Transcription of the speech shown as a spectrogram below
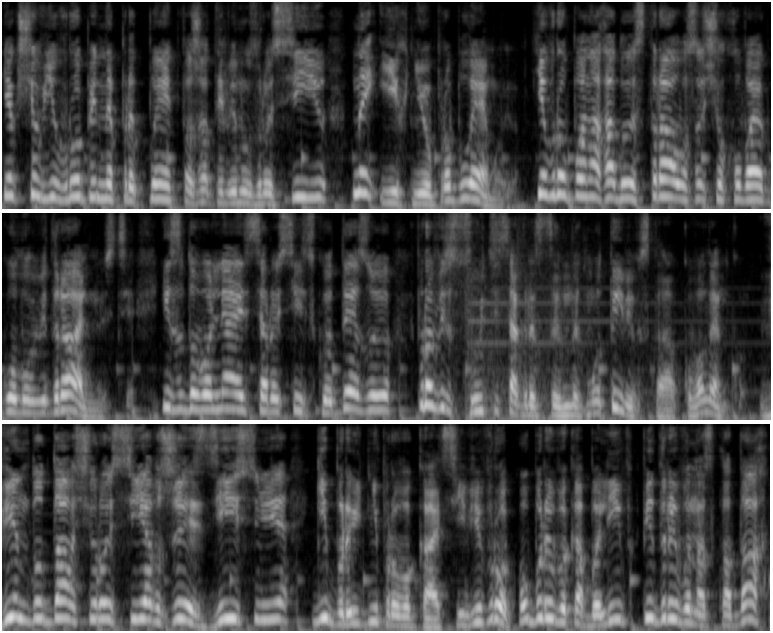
якщо в Європі не припинять вважати війну з Росією не їхньою проблемою. Європа нагадує страуса, що ховає голову від реальності, і задовольняється російською дезою про відсутність агресивних мотивів, сказав Коваленко. Він додав, що Росія вже здійснює гібридні провокації в Європі, обриви кабелів, підриви на складах,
